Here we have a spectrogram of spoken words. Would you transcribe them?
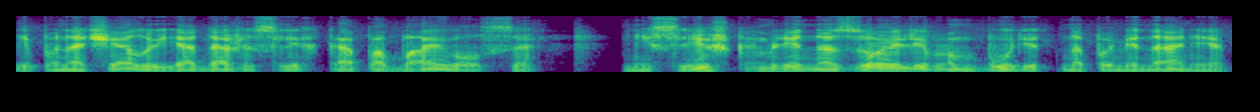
и поначалу я даже слегка побаивался, не слишком ли назойливым будет напоминание.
